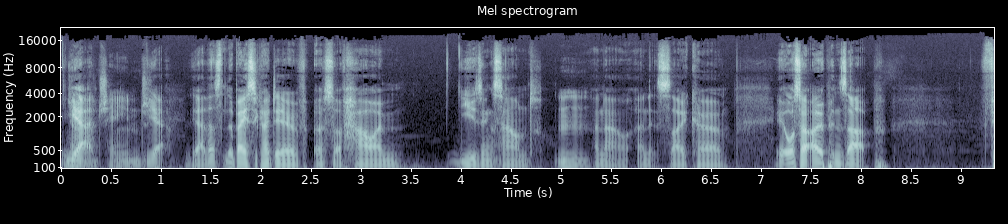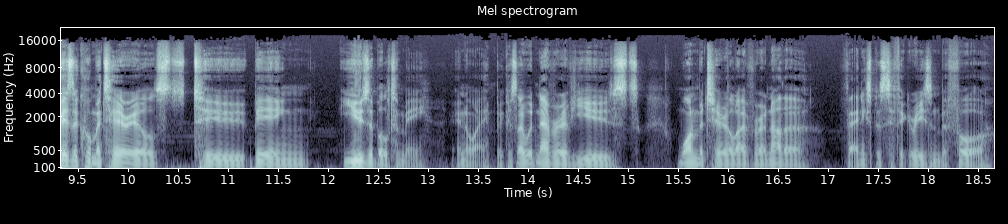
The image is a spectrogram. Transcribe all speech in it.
you know, yeah change yeah yeah that's the basic idea of, of sort of how i'm using sound mm-hmm. now and it's like uh, it also opens up physical materials to being usable to me in a way because i would never have used one material over another for any specific reason before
